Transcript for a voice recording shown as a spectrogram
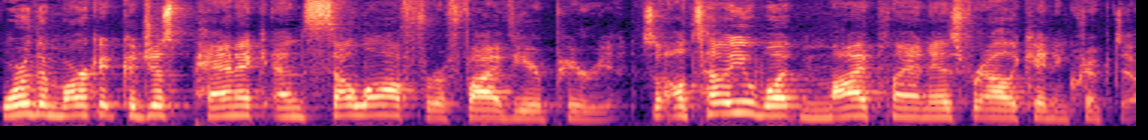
or the market could just panic and sell off for a five year period. So I'll tell you what my plan is for allocating crypto.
